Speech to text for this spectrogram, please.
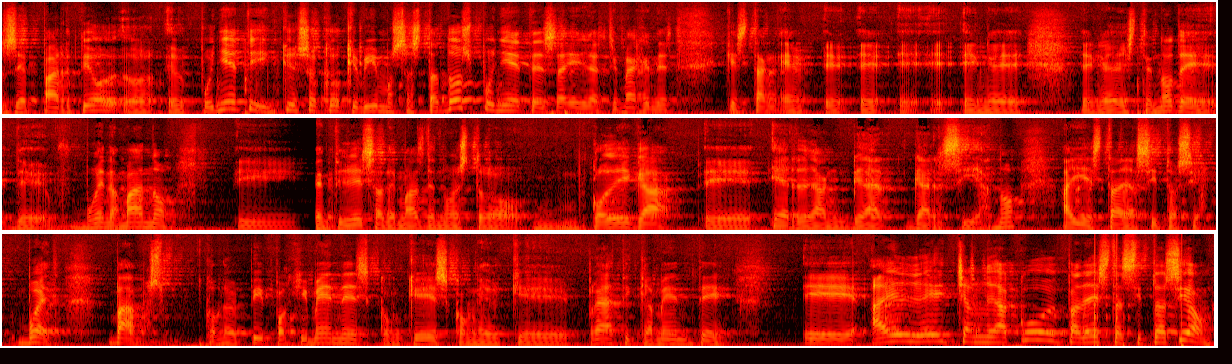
se partió eh, el puñete, incluso creo que vimos hasta dos puñetes ahí en las imágenes que están en, en, en, en, eh, este no de, de buena mano y gentileza además de nuestro mm, colega eh, García, ¿no? Ahí está la situación. Bueno, vamos con el Pipo Jiménez, con que es con el que prácticamente eh, a él le echan la culpa de esta situación.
